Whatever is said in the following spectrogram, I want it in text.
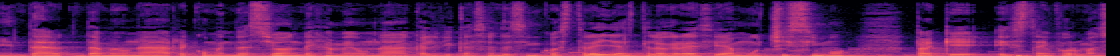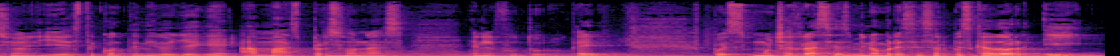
eh, dame una recomendación, déjame una calificación de 5 estrellas, te lo agradecería muchísimo para que esta información y este contenido llegue a más personas en el futuro, ¿ok? Pues muchas gracias, mi nombre es César Pescador y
